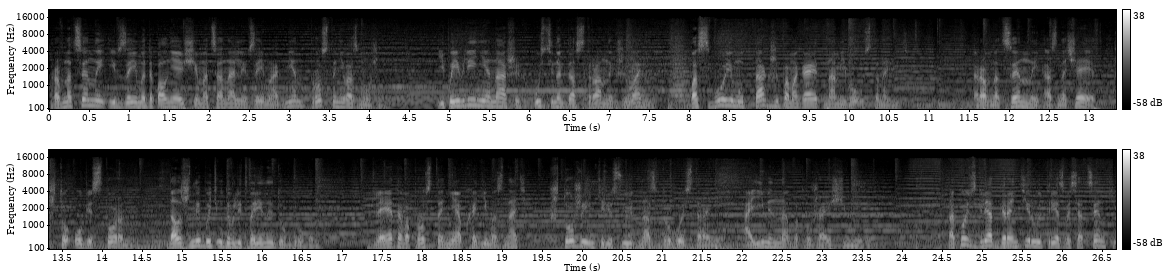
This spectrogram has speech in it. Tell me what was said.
равноценный и взаимодополняющий эмоциональный взаимообмен просто невозможен. И появление наших, пусть иногда странных желаний, по-своему также помогает нам его установить. Равноценный означает, что обе стороны должны быть удовлетворены друг другом. Для этого просто необходимо знать, что же интересует нас в другой стороне, а именно в окружающем мире. Такой взгляд гарантирует трезвость оценки,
